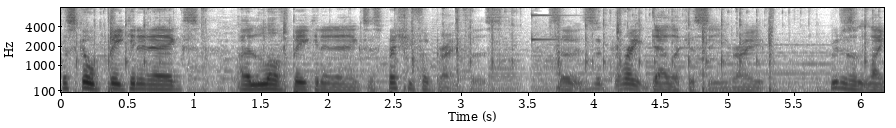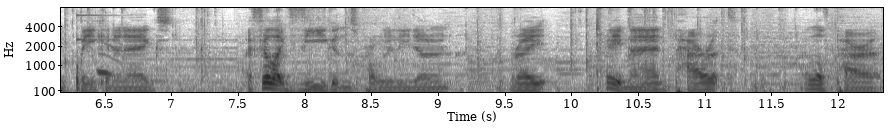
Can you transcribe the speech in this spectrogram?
Let's go bacon and eggs. I love bacon and eggs, especially for breakfast. So it's a great delicacy, right? Who doesn't like bacon and eggs? I feel like vegans probably don't, right? Hey man, Parrot. I love Parrot.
